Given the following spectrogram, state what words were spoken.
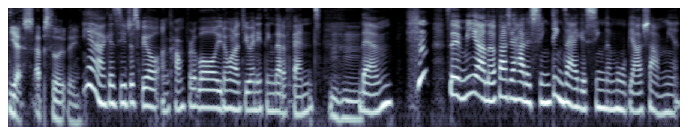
Yes, absolutely. Yeah, because you just feel uncomfortable. You don't want to do anything that offend them. 所以 Mia 呢，发现她的心定在一个新的目标上面，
